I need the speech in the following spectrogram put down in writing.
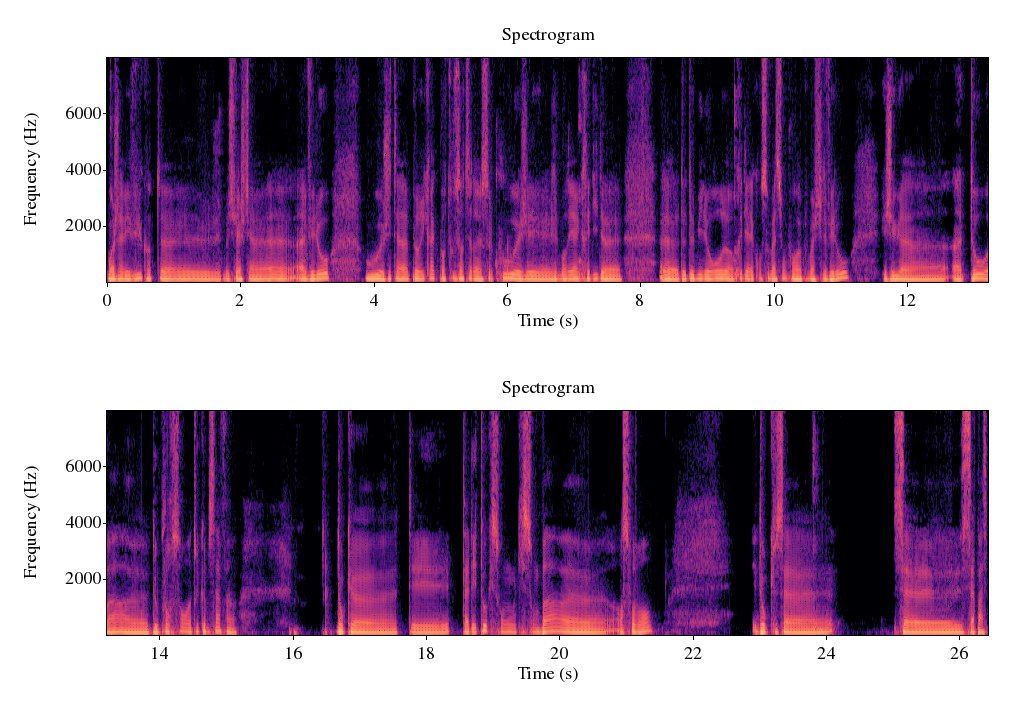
Moi, j'avais vu quand euh, je me suis acheté un, un vélo où j'étais un peu ricrac pour tout sortir d'un seul coup. et J'ai demandé un crédit de euh, de 2000 euros en crédit à la consommation pour pour m'acheter le vélo et j'ai eu un, un taux à euh, 2%, un truc comme ça. Enfin, donc euh, t'es- t'as des taux qui sont qui sont bas euh, en ce moment et donc ça ça ça passe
